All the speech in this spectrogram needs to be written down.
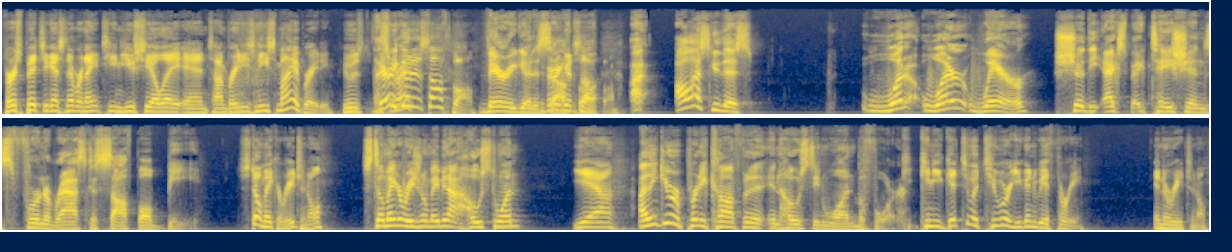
first pitch against number nineteen UCLA and Tom Brady's niece Maya Brady, who is very right. good at softball. Very good at Very softball. good at softball. I, I'll ask you this: what, where, where should the expectations for Nebraska softball be? Still make a regional. Still make a regional, maybe not host one. Yeah. I think you were pretty confident in hosting one before. Can you get to a two or are you going to be a three in a regional?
